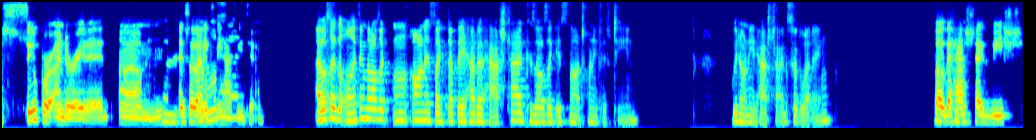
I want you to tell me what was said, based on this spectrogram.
super underrated um and so that I makes me happy too I will say the only thing that I was like mm, on is like that they had a hashtag because I was like, it's not 2015. We don't need hashtags for the wedding. Oh, the hashtag Vish.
